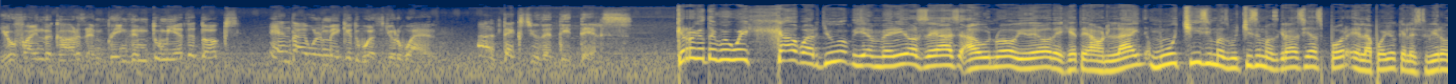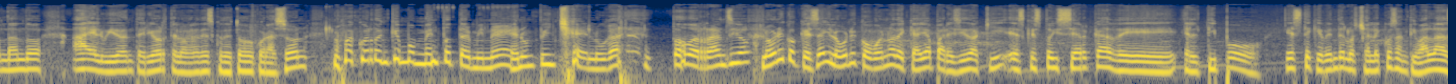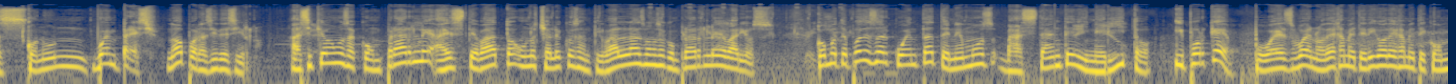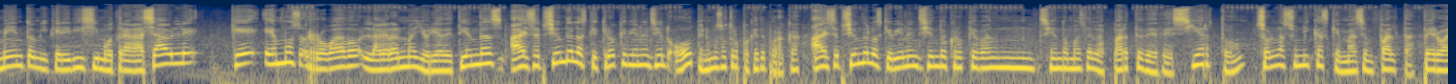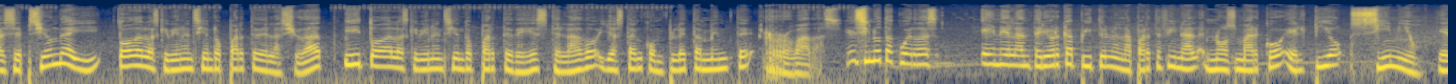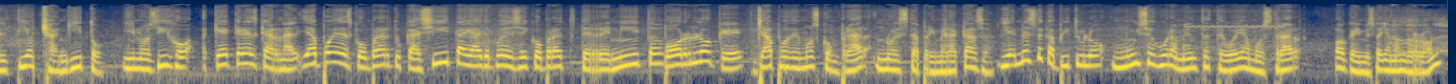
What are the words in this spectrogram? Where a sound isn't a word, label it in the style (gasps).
You find the cars and bring them to me at the docks, and I will make it worth your while. I'll text you the details. ¿Qué rollo tengo, güey? How are you? Bienvenido seas a un nuevo video de GTA Online. Muchísimas, muchísimas gracias por el apoyo que le estuvieron dando a el video anterior. Te lo agradezco de todo corazón. No me acuerdo en qué momento terminé en un pinche lugar (laughs) todo rancio. Lo único que sé y lo único bueno de que haya aparecido aquí es que estoy cerca de el tipo este que vende los chalecos antibalas con un buen precio, ¿no? Por así decirlo. Así que vamos a comprarle a este vato unos chalecos antibalas. Vamos a comprarle varios. Como te puedes dar cuenta, tenemos bastante dinerito. ¿Y por qué? Pues bueno, déjame te digo, déjame te comento, mi queridísimo tragasable, que hemos robado la gran mayoría de tiendas, a excepción de las que creo que vienen siendo... Oh, tenemos otro paquete por acá. A excepción de los que vienen siendo, creo que van siendo más de la parte de desierto, son las únicas que me hacen falta. Pero a excepción de ahí, todas las que vienen siendo parte de la ciudad y todas las que vienen siendo parte de este lado ya están completamente robadas. Si no te acuerdas, en el anterior capítulo, en la parte final, nos marcó el tío Simio, el tío Changuito, y nos dijo, ¿qué crees carnal? Ya puedes comprar tu casita, ya te puedes ir a comprar tu terrenito, por lo que ya podemos comprar nuestra primera casa. Y en este capítulo, muy seguramente te voy a mostrar... Ok, me está llamando Ron.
